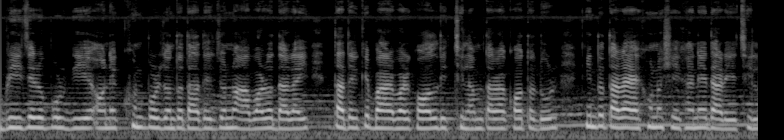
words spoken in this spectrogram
ব্রিজের উপর গিয়ে অনেকক্ষণ পর্যন্ত তাদের জন্য আবারও দাঁড়াই। তাদেরকে বারবার কল দিচ্ছিলাম, তারা কত দূর? কিন্তু তারা এখনও সেখানে দাঁড়িয়েছিল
